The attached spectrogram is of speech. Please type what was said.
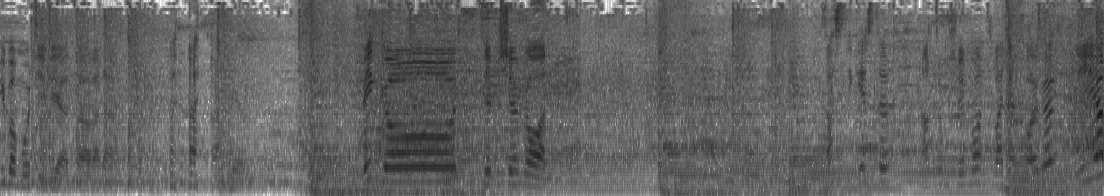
Übermotiviert war er da. Bingo! Tim Schönborn. Was, die Gäste? Achtung, Schönborn, zweite Folge. Ja,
